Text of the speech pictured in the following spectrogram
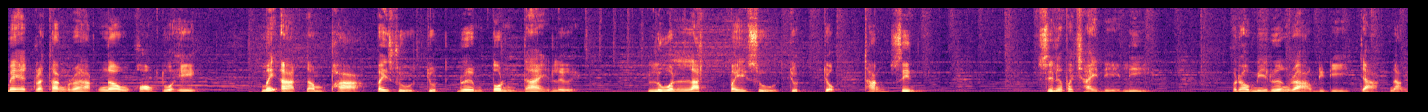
แม้กระทั่งรากเง้าของตัวเอง ไม่อาจนำพาไปสู่จุดเริ่มต้นได้เลยล้วนลัดไปสู่จุดจบทั้งสิ้น ศิลปชัยเดลี่ เรามีเรื่องราวดีๆ จากหนัง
